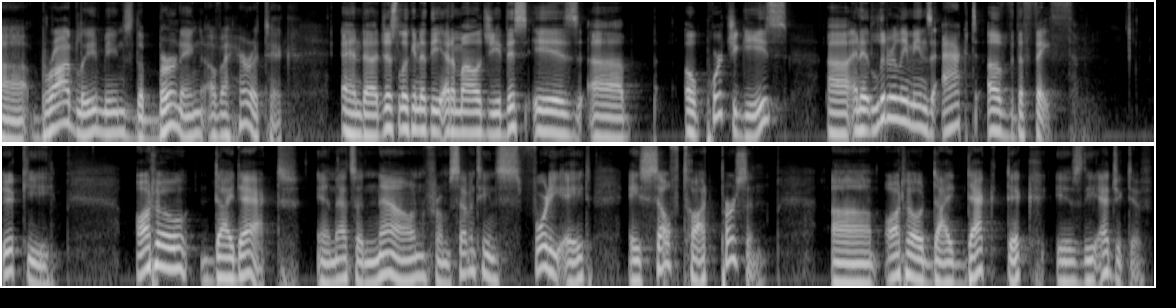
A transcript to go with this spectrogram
Uh, broadly means the burning of a heretic. And uh, just looking at the etymology, this is uh, oh Portuguese, uh, and it literally means act of the faith. Icky. Autodidact, and that's a noun from 1748, a self taught person. Uh, autodidactic is the adjective.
